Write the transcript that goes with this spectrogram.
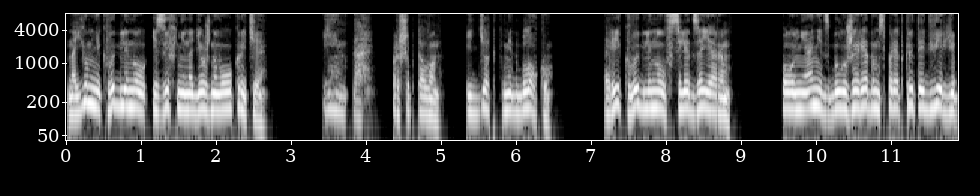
Наемник выглянул из их ненадежного укрытия. «Инта», — прошептал он, — «идет к медблоку». Рик выглянул вслед за Яром. Полунянец был уже рядом с приоткрытой дверью.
